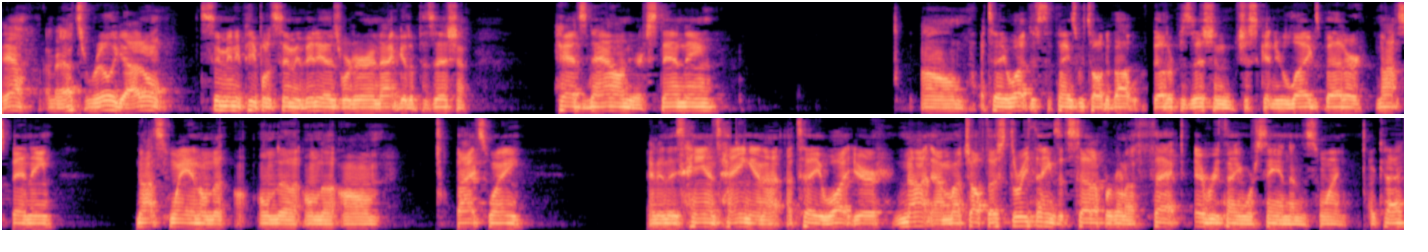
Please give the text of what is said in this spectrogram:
Yeah, I mean, that's really good. I don't see many people to send me videos where they're in that good a position. Heads down, you're extending. Um, I tell you what, just the things we talked about, the other position, just getting your legs better, not spinning, not swaying on the on the on the um, backswing, and then these hands hanging, I, I, tell you what, you're not that much off. Those three things that set up are going to affect everything we're seeing in the swing. Okay,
